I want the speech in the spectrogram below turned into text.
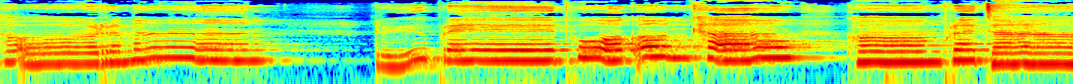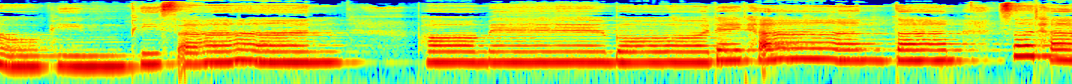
ทรมาน หรือเปรตพวกอ้นขาวของพระเจ้าพิมพิสารพ่อแม่บ่ได้ทานตาม สถา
